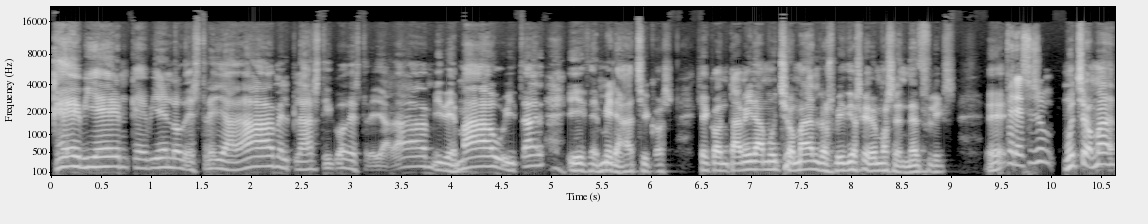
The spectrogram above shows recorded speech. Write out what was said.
qué bien, qué bien lo de Estrella Damm, el plástico de Estrella Damm y de Mau y tal. Y dices, mira, chicos, que contamina mucho más los vídeos que vemos en Netflix. ¿eh? Pero eso es un... Mucho más.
